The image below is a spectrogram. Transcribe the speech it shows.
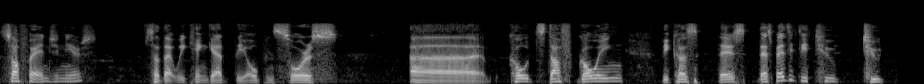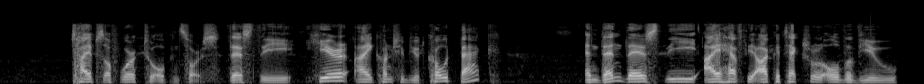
software engineers, so that we can get the open source uh, code stuff going. Because there's there's basically two two types of work to open source. There's the here I contribute code back, and then there's the I have the architectural overview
